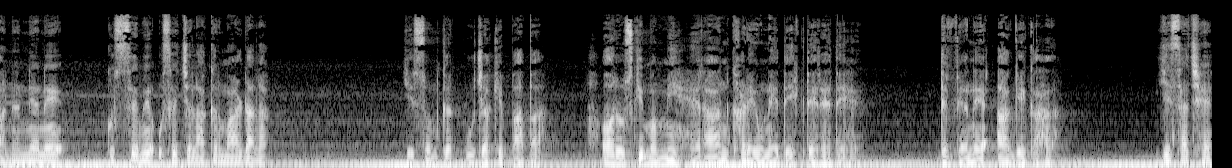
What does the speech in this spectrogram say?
अनन्या ने गुस्से में उसे जलाकर मार डाला। ये सुनकर पूजा के पापा और उसकी मम्मी हैरान खड़े उन्हें देखते रहते हैं। दिव्या ने आगे कहा यह सच है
